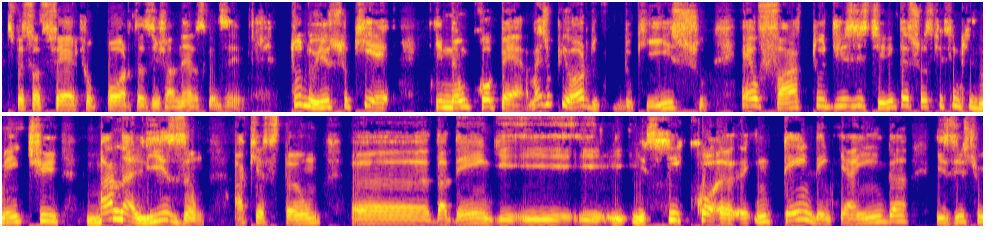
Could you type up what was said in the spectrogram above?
as pessoas fecham portas e janelas, quer dizer, tudo isso que é, e não coopera. Mas o pior do, do, que isso é o fato de existirem pessoas que simplesmente banalizam a questão uh, da dengue e, e, e se uh, entendem que ainda existe um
